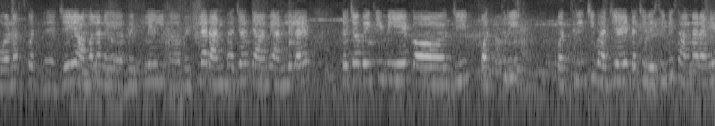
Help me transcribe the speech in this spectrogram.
वनस्पती वनस्पत जे आम्हाला नाही- भेटले भेटल्या रानभाज्या त्या आम्ही आणलेल्या आहेत. त्याच्यापैकी मी एक जी पथरी पथरीची भाजी आहे त्याची रेसिपी सांगणार आहे.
